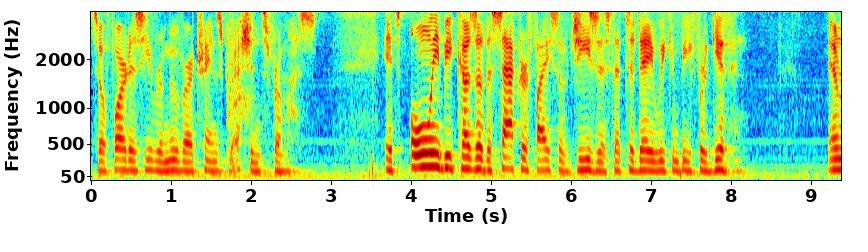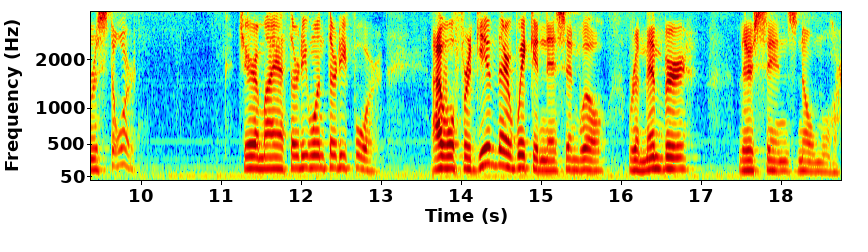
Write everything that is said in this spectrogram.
so far does he remove our transgressions from us. It's only because of the sacrifice of Jesus that today we can be forgiven and restored. Jeremiah 31 34. I will forgive their wickedness and will remember their sins no more.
